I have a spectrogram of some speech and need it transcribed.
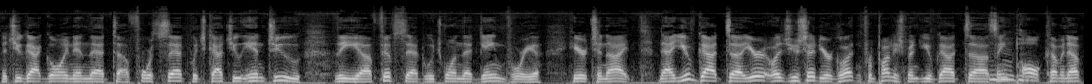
that you got going in that uh, fourth set, which got you into the uh, fifth set, which won that game for you here tonight. Now you've got uh, you're as you said you're a glutton for punishment. You've got uh, saint mm-hmm. Paul coming up.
